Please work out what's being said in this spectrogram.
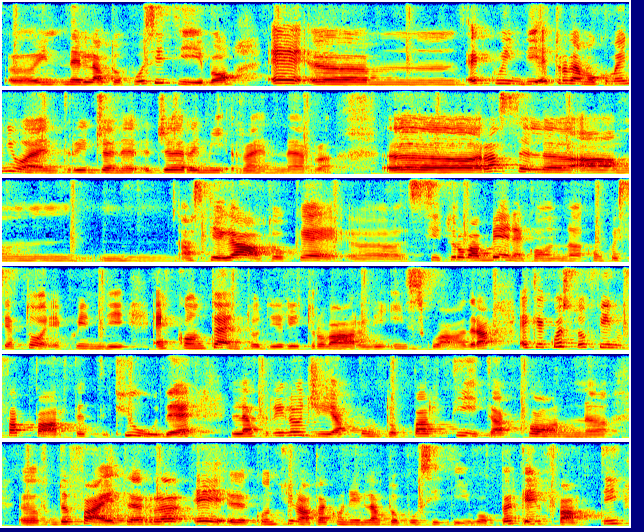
eh, in, nel lato positivo e, ehm, e quindi e troviamo come new entry Gene, Jeremy Renner. Eh, Russell ha, mm, ha, spiegato che eh, si trova bene con, con questi attori e quindi è contento di ritrovarli in squadra e che questo film fa parte, chiude la trilogia appunto partita con uh, The Fighter e uh, continuata con il lato positivo perché infatti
